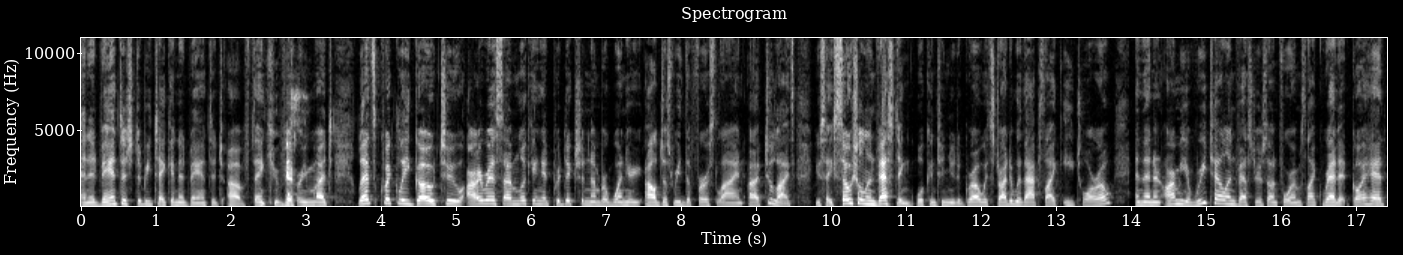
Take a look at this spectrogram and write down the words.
an advantage to be taken advantage of. Thank you very yes. much. Let's quickly go to Iris. I'm looking at prediction number one here. I'll just read the first line, uh, two lines. You say social investing will continue to grow. It started with apps like eToro and then an army of retail investors on forums like Reddit. Go ahead,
